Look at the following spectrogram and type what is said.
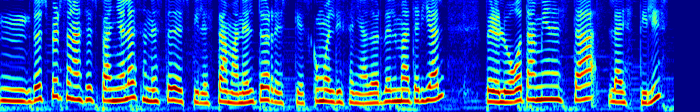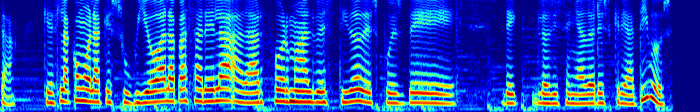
mm, dos personas españolas en este desfile. Está Manel Torres, que es como el diseñador del material, pero luego también está la estilista, que es la como la que subió a la pasarela a dar forma al vestido después de, de los diseñadores creativos.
